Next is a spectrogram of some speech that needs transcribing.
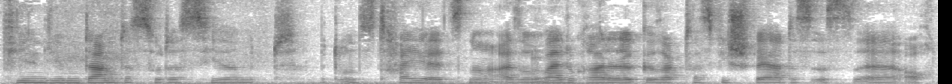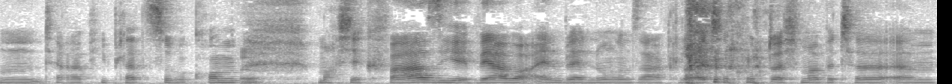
Vielen lieben Dank, dass du das hier mit, mit uns teilst. Ne? Also, ja. weil du gerade gesagt hast, wie schwer das ist, äh, auch einen Therapieplatz zu bekommen, ja. mache ich hier quasi Werbeeinblendung und sage, Leute, guckt euch mal bitte. Ähm,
